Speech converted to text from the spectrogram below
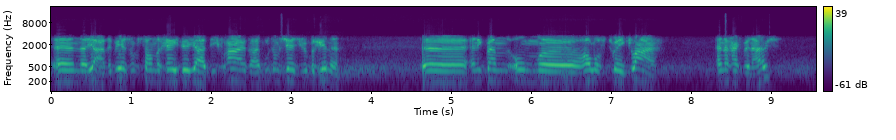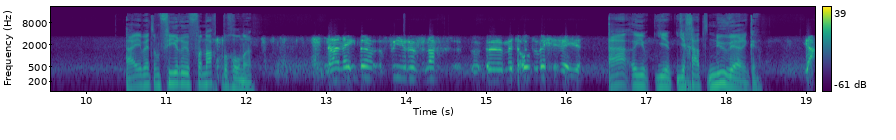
En eh, ja, de weersomstandigheden, ja, die vragen, hij moet om zes uur beginnen. Eh, en ik ben om eh, half twee klaar. En dan ga ik weer naar huis. Ah, je bent om vier uur vannacht begonnen. Nou, nee, ik ben vier uur vannacht eh, eh, met de auto weggereden. Ah, je, je, je gaat nu werken. Ja,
